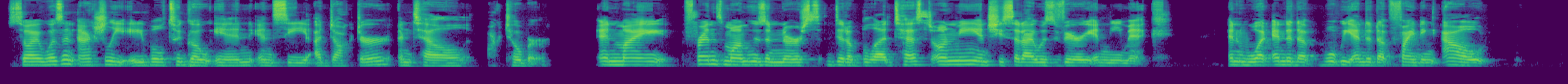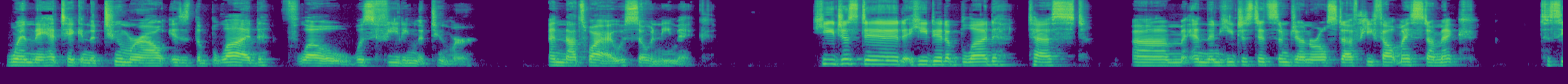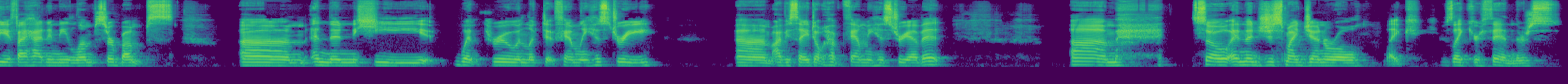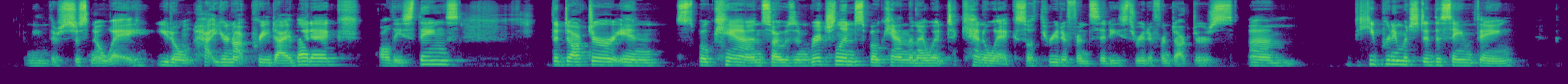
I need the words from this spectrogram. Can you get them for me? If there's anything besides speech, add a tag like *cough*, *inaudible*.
So I wasn't actually able to go in and see a doctor until October. And my friend's mom, who's a nurse, did a blood test on me and she said I was very anemic. And what ended up, what we ended up finding out when they had taken the tumor out is the blood flow was feeding the tumor. And that's why I was so anemic. He just did he did a blood test um, and then he just did some general stuff. He felt my stomach to see if i had any lumps or bumps um, and then he went through and looked at family history. Um, obviously i don't have family history of it. Um, so and then just my general like he was like you're thin. There's i mean there's just no way. You don't ha- you're not pre-diabetic all these things the doctor in Spokane. So I was in Richland, Spokane, then I went to Kennewick. So three different cities, three different doctors. Um, he pretty much did the same thing.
